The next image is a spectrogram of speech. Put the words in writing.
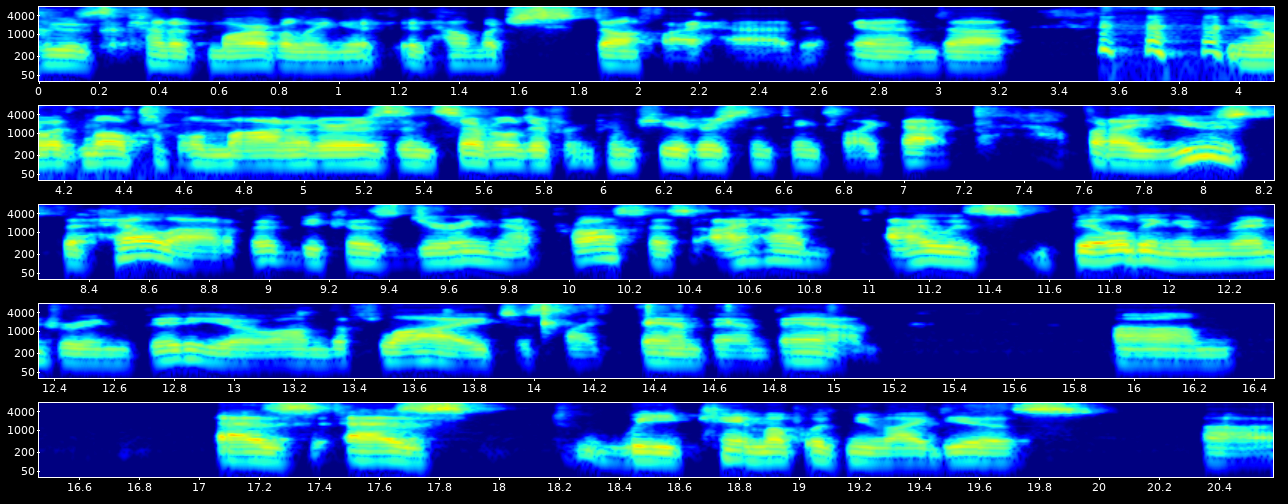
he was kind of marveling at, at how much stuff I had, and uh, you know, with multiple monitors and several different computers and things like that. But I used the hell out of it because during that process, I had I was building and rendering video on the fly, just like bam, bam, bam, um, as as we came up with new ideas uh,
